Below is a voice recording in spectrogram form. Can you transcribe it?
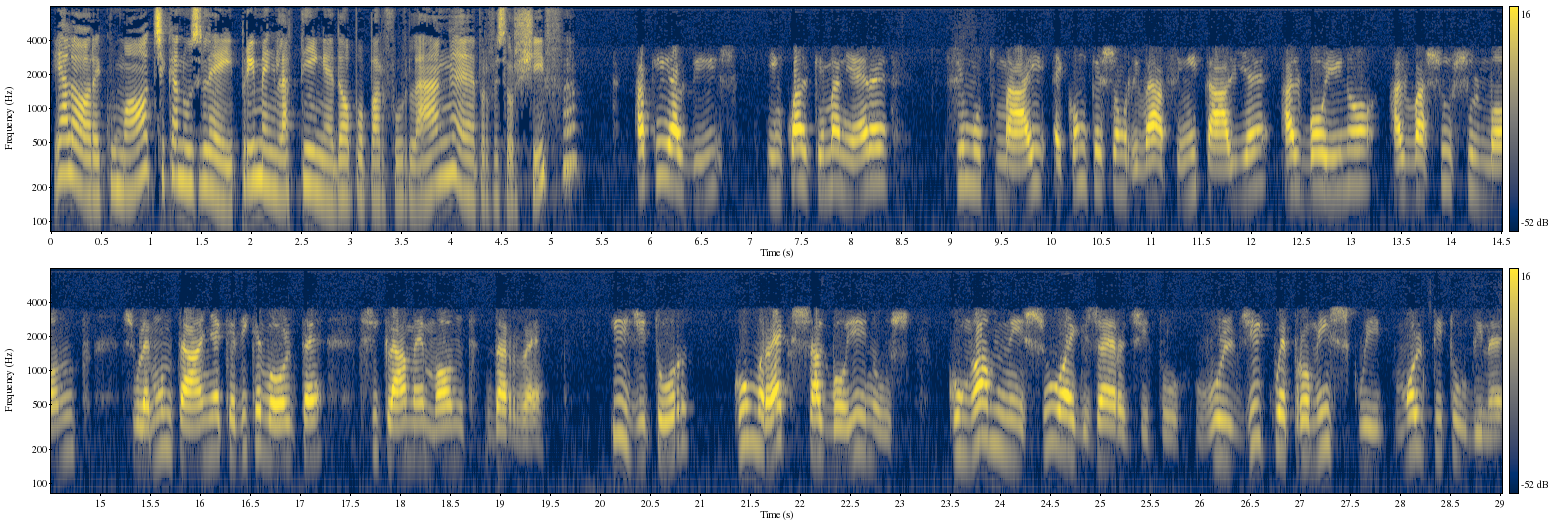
E allora, come ci canus lei, prima in latino e dopo par Furlan, eh, professor Schiff? A chi al dis, in qualche maniera, si mut mai e con che sono arrivati in Italia al Boino, al Vassù sul Mont, sulle montagne che di che volte si chiama Mont del Re. Igitur, cum rex alboinus cum omni suo exercitu vulgique promisqui multitudine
